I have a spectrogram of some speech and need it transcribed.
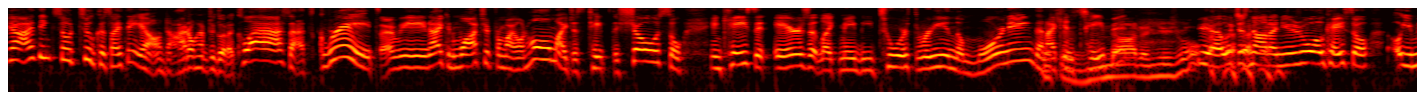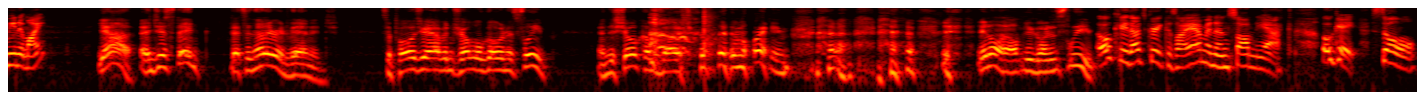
Yeah, I think so too. Because I think oh, you know, I don't have to go to class. That's great. I mean, I can watch it from my own home. I just tape the show. So in case it airs at like maybe two or three in the morning, then I can is tape not it. unusual. Yeah, which is not unusual. Okay, so oh, you mean it might? Yeah, and just think that's another advantage. Suppose you're having trouble going to sleep and the show comes out in the morning. It'll help you go to sleep. Okay, that's great because I am an insomniac. Okay, so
